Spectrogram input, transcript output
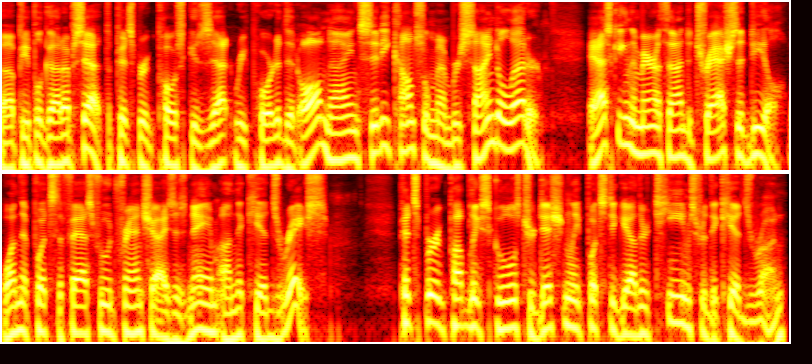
uh, people got upset. The Pittsburgh Post Gazette reported that all nine city council members signed a letter asking the marathon to trash the deal, one that puts the fast food franchise's name on the kids' race. Pittsburgh Public Schools traditionally puts together teams for the kids' run,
